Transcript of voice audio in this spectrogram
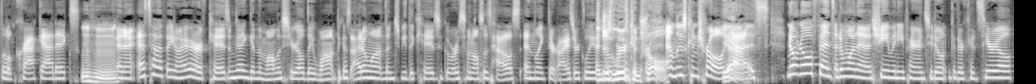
little crack addicts. hmm And I, that's how if you know I ever have kids, I'm gonna give them all the cereal they want because I don't want them to be the kids who go over to someone else's house and like their eyes are glazed And just over lose control. and lose control. Yeah. Yeah. it's no no offense. I don't want to shame any parents who don't give their kids cereal.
